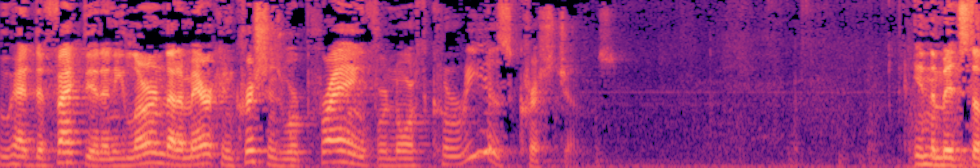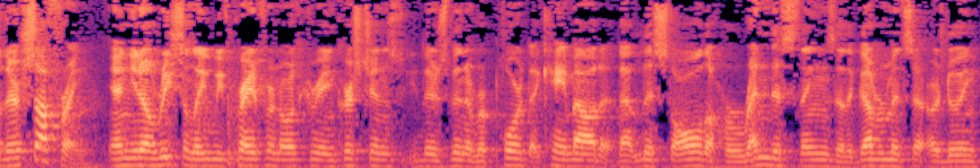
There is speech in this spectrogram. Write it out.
who had defected, and he learned that American Christians were praying for North Korea's Christians in the midst of their suffering. And you know, recently we've prayed for North Korean Christians. There's been a report that came out that lists all the horrendous things that the governments are doing,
